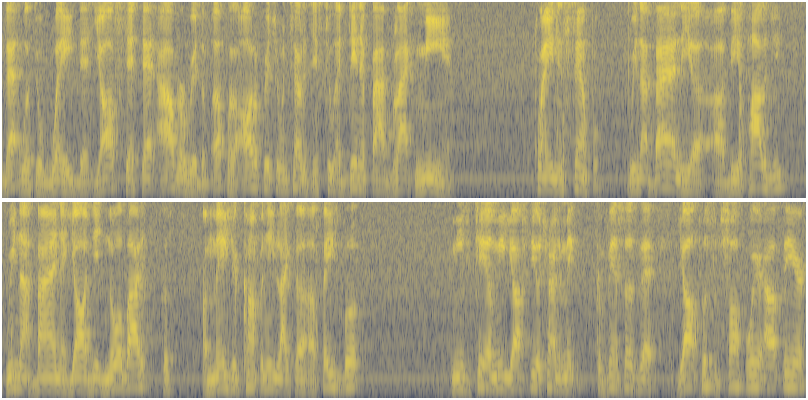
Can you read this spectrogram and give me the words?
That was the way that y'all set that algorithm up for the artificial intelligence to identify black men. Plain and simple. We're not buying the uh, uh, the apology. We're not buying that y'all didn't know about it because a major company like uh, uh, Facebook means to tell me y'all still trying to make convince us that y'all put some software out there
